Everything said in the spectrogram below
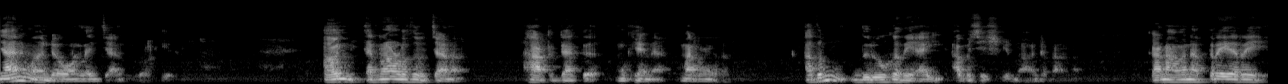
ഞാനും അവന്റെ ഓൺലൈൻ ചാനൽ വർക്ക് ചെയ്തിട്ടുണ്ട്. അവൻ എറണാകുളത്ത് വെച്ചാണ് ഹാർട്ട് അറ്റാക്ക് മുഖേന മരണമടഞ്ഞത്. അതും ദുരൂഹതയായി അവശേഷിക്കുന്നു അവന്റെ മരണം. കാരണം അവൻ അത്രയേറെ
